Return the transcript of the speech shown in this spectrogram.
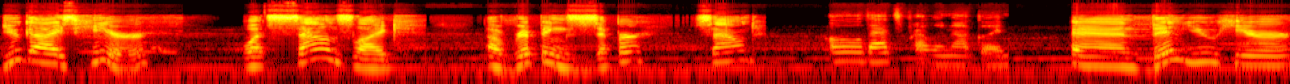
You guys hear what sounds like a ripping zipper sound, Oh, that's probably not good. And then you hear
